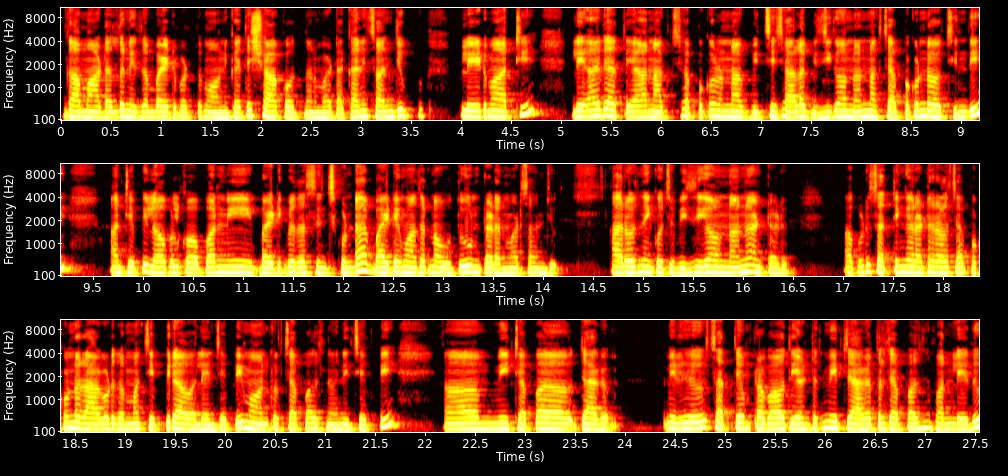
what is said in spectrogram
ఇంకా ఆ మాటలతో నిజం బయటపడుతూ మౌనిక అయితే షాక్ అవుతుంది అనమాట కానీ సంజు ప్లేట్ మార్చి లేదు అత్తయ్య నాకు చెప్పకుండా నాకు బిచ్చి చాలా బిజీగా ఉన్నాను నాకు చెప్పకుండా వచ్చింది అని చెప్పి లోపల కోపాన్ని బయటికి ప్రదర్శించకుండా బయటకు మాత్రం నవ్వుతూ ఉంటాడనమాట సంజు. ఆ రోజు నేను కొంచెం బిజీగా ఉన్నాను అంటాడు. అప్పుడు సత్యం గారు అంటారు అలా చెప్పకుండా రాకూడదమ్మా చెప్పి రావాలి అని చెప్పి మౌనికకు చెప్పాల్సినవని చెప్పి మీరు చెప్ప జాగ మీరు సత్యం ప్రభావతి అంటుంది. మీరు జాగ్రత్తలు చెప్పాల్సిన పని లేదు.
